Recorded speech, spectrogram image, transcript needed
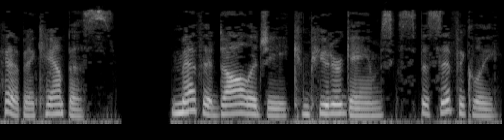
hippocampus. Methodology Computer games, specifically,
